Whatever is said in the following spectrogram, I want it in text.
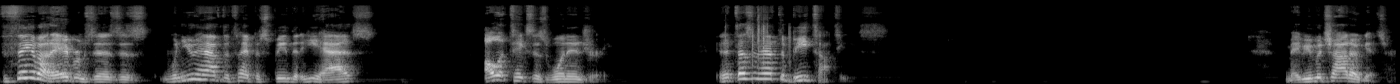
The thing about Abrams is, is when you have the type of speed that he has, all it takes is one injury. And it doesn't have to be Tatis. Maybe Machado gets hurt.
